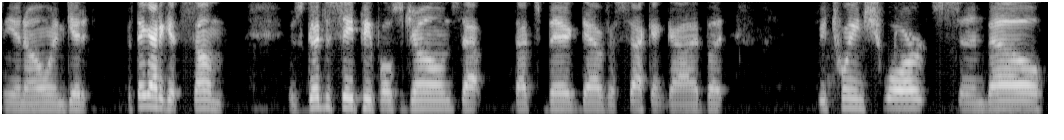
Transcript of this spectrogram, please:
you know, and get but they got to get some. It was good to see Peoples Jones. That that's big to have a second guy, but between Schwartz and Bell,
